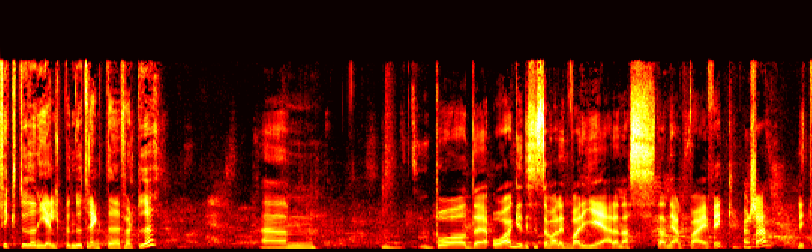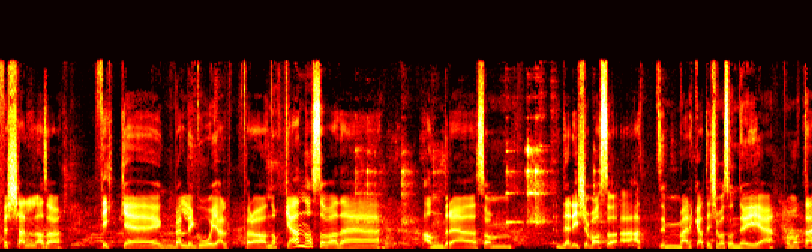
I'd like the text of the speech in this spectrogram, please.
Fikk du den hjelpen du trengte, følte du? Um, både og. De syntes det var litt varierende, den hjelpa jeg fikk, kanskje. Litt forskjell Altså, fikk eh, veldig god hjelp fra noen, og så var det andre som der det ikke var så at Jeg at det ikke var så nøye, på en måte.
